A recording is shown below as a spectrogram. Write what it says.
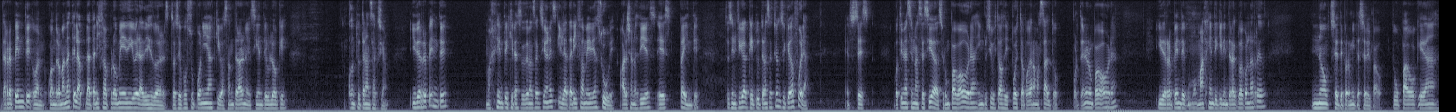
de repente, bueno, cuando lo mandaste la, tarifa promedio era 10 dólares. Entonces vos suponías que ibas a entrar en el siguiente bloque con tu transacción. Y de repente, más gente quiere hacer transacciones y la tarifa media sube. Ahora ya no es 10, es 20. Esto significa que tu transacción se queda afuera. Entonces, vos tienes una necesidad de hacer un pago ahora, inclusive estabas dispuesto a pagar más alto por tener un pago ahora, y de repente como más gente quiere interactuar con la red, no se te permite hacer el pago. Tu pago queda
